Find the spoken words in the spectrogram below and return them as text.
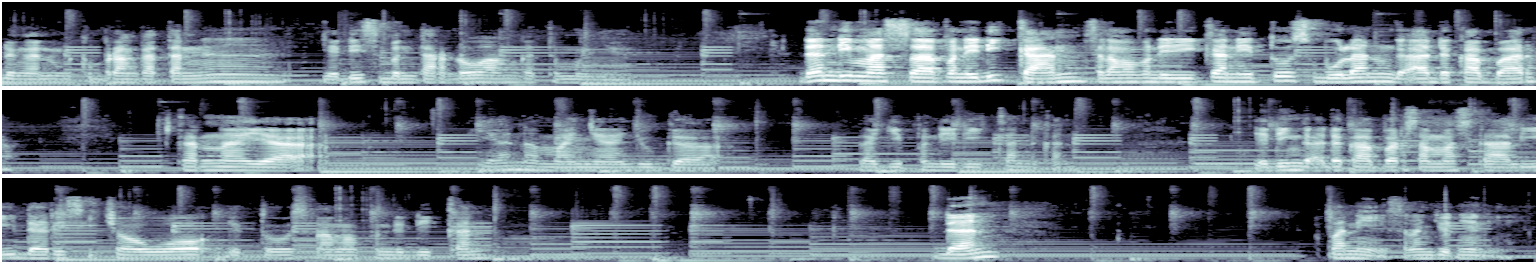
dengan keberangkatannya jadi sebentar doang ketemunya. Dan di masa pendidikan selama pendidikan itu sebulan nggak ada kabar. Karena ya ya namanya juga lagi pendidikan kan. Jadi nggak ada kabar sama sekali dari si cowok gitu selama pendidikan. Dan apa nih selanjutnya nih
